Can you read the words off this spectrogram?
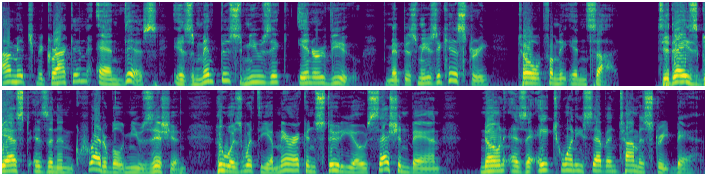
I'm Mitch McCracken, and this is Memphis Music Interview Memphis music history told from the inside. Today's guest is an incredible musician who was with the American Studio session band known as the 827 Thomas Street Band,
